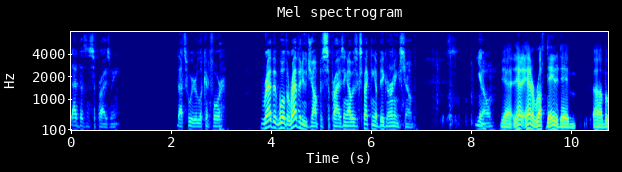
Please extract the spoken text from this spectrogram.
that doesn't surprise me. That's what we were looking for. Rev- well, the revenue jump is surprising. I was expecting a big earnings jump. You know, Yeah, it had, it had a rough day today uh, b-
